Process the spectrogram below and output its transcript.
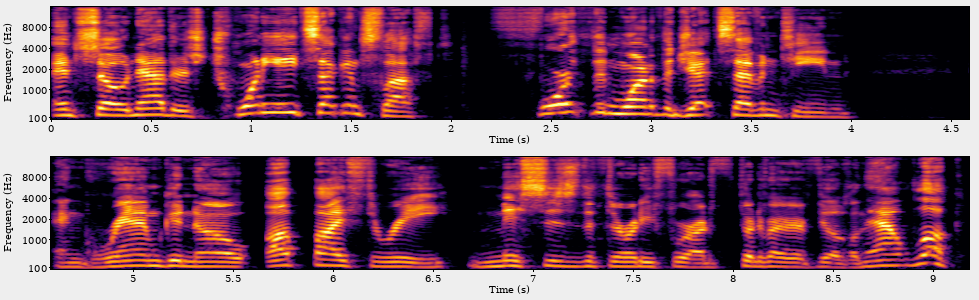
And so now there's 28 seconds left, fourth and one at the Jet 17. and Graham Gano up by three misses the 34 35 yard field goal. Now, look,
